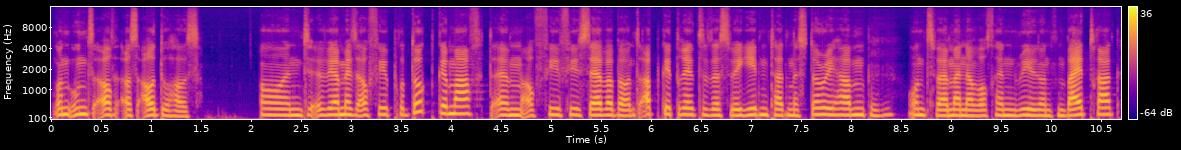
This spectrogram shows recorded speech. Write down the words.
und uns auch als Autohaus. Und wir haben jetzt auch viel Produkt gemacht, ähm, auch viel, viel selber bei uns abgedreht, sodass wir jeden Tag eine Story haben mhm. und zweimal in der Woche ein Reel und einen Beitrag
